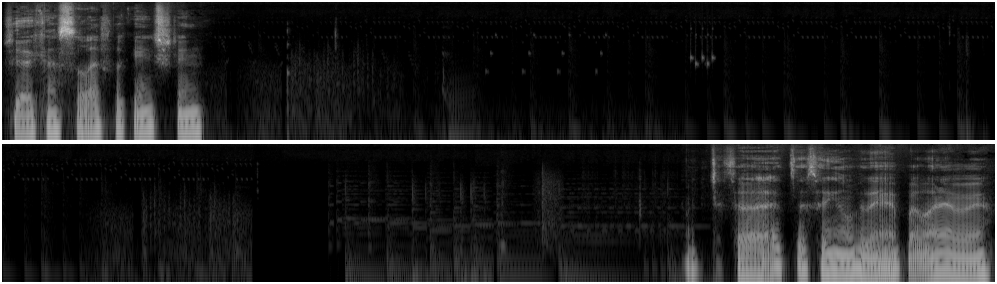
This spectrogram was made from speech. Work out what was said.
See, I can still life look interesting. So that's the thing over there, but whatever.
